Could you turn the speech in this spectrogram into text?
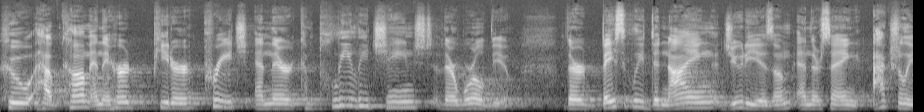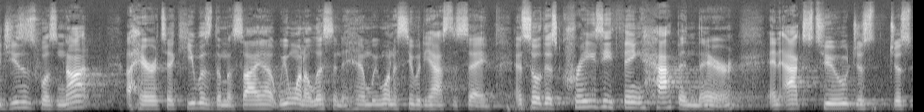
who have come and they heard Peter preach and they're completely changed their worldview. They're basically denying Judaism and they're saying, actually, Jesus was not a heretic. He was the Messiah. We want to listen to him. We want to see what he has to say. And so this crazy thing happened there in Acts 2, just, just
